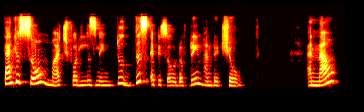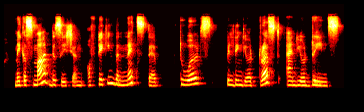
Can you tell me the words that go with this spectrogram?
Thank you so much for listening to this episode of Dream 100 Show. And now make a smart decision of taking the next step towards building your trust and your dreams.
